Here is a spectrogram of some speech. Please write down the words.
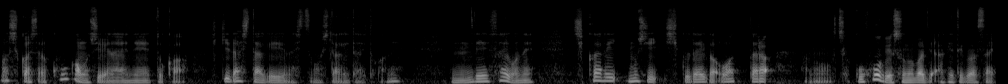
うもしかしたらこうかもしれないねとか引き出してあげるような質問してあげたりとかね、ん、で最後ねしっかりもし宿題が終わったらあのご褒美をその場であげてください。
